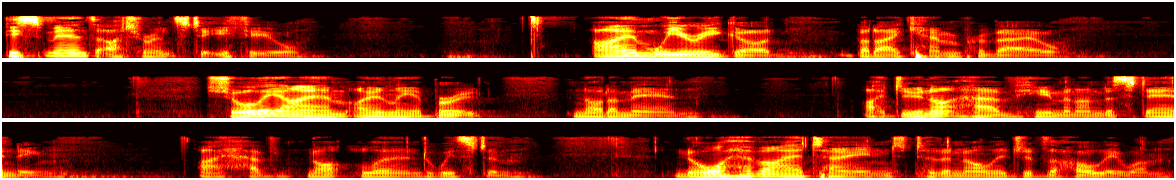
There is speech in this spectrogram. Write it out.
This man's utterance to Ithiel. I am weary, God, but I can prevail. Surely I am only a brute, not a man. I do not have human understanding. I have not learned wisdom, nor have I attained to the knowledge of the Holy One.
